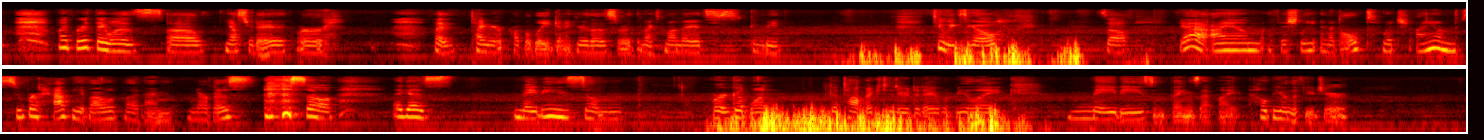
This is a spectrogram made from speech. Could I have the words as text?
my birthday was uh, yesterday, or by the time you're probably gonna hear this, or the next Monday, it's gonna be two weeks ago. So, yeah, I am officially an adult, which I am super happy about, but I'm nervous. so, I guess maybe some, or a good one, good topic to do today would be like maybe some things that might help you in the future.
